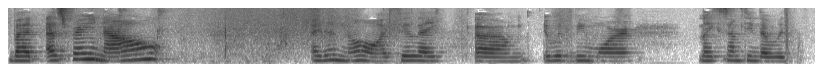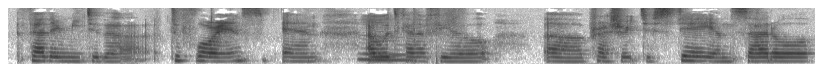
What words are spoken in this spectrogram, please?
But as for you now, I don't know. I feel like um, it would be more like something that would feather me to the to Florence, and I would Mm. kind of feel uh, pressured to stay and settle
